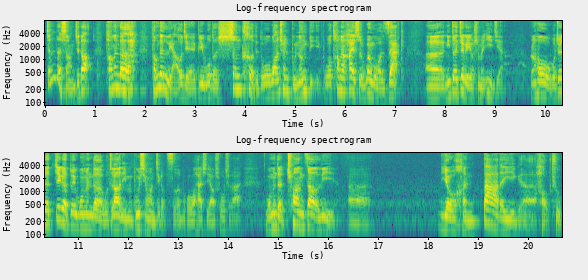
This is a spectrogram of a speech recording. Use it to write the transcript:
真的想知道，他们的他们的了解比我的深刻的多，完全不能比。不过他们还是问我 Zack，呃，你对这个有什么意见？然后我觉得这个对我们的，我知道你们不喜欢这个词，不过我还是要说出来，我们的创造力呃有很大的一个好处，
